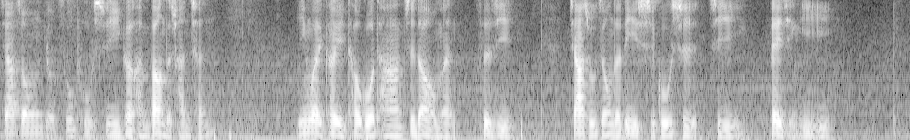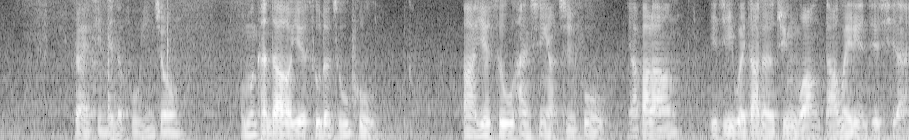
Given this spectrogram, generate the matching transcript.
家中有族谱是一个很棒的传承。因为可以透过它知道我们自己家族中的历史故事及背景意义。在今天的福音中，我们看到耶稣的族谱，把耶稣和信仰之父亚巴郎以及伟大的君王大卫连接起来，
